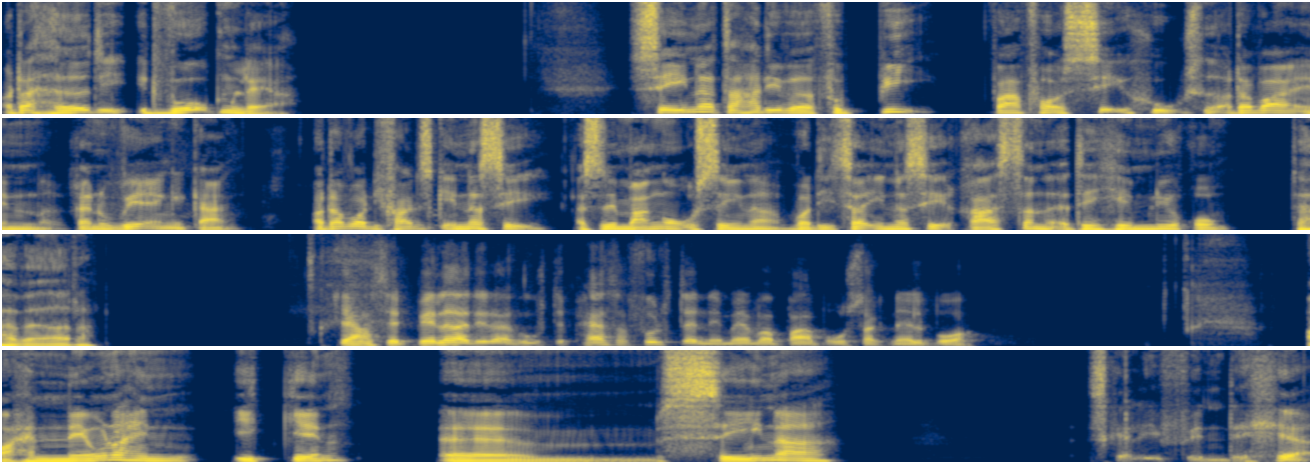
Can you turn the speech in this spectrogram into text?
Og der havde de et våbenlær. Senere der har de været forbi, bare for at se huset, og der var en renovering i gang. Og der var de faktisk inde og se, altså det er mange år senere, hvor de så inde og se resterne af det hemmelige rum, der har været der. Jeg har set billeder af det der hus. Det passer fuldstændig med, hvor Barbro Sagnel bor. Og han nævner hende igen øh, senere. Skal jeg lige finde det her.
